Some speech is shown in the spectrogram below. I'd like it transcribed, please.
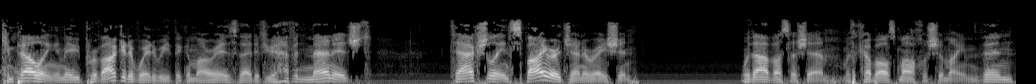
compelling and maybe provocative way to read the Gemara is that if you haven't managed to actually inspire a generation with Avas Hashem, with Kabbalas Malchus Shemaim, then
